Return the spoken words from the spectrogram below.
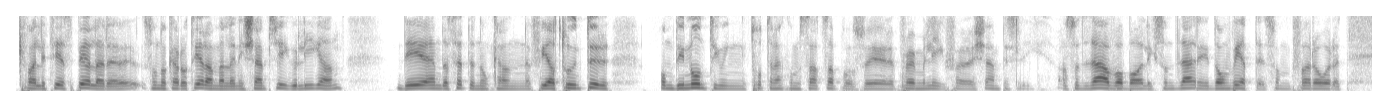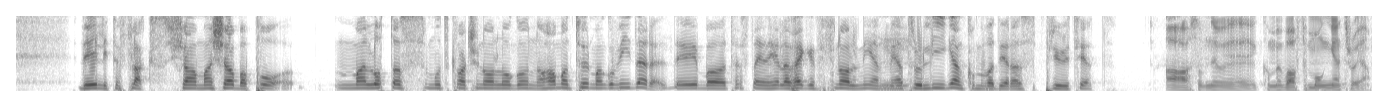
kvalitetsspelare som de kan rotera mellan i Champions League och ligan, det är enda sättet de kan, för jag tror inte om det är någonting Tottenham kommer satsa på så är det Premier League före Champions League. Alltså det där var bara liksom, det där är, de vet det som förra året. Det är lite flax, man kör bara på. Man lottas mot kvartsfinal någon, och har man tur man går vidare. Det är bara att testa hela vägen till finalen igen, men Mm. jag tror ligan kommer vara deras prioritet. Ja, som det kommer vara för många tror jag.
